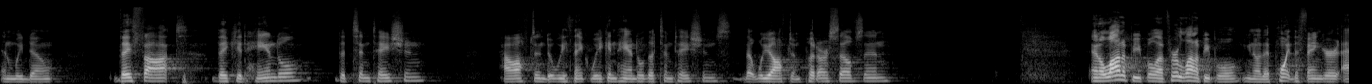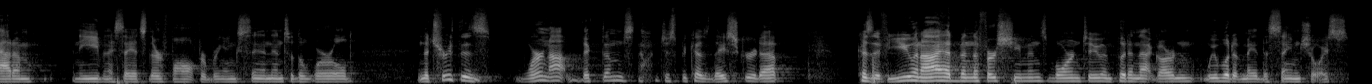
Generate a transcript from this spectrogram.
and we don't. They thought they could handle the temptation. How often do we think we can handle the temptations that we often put ourselves in? And a lot of people, I've heard a lot of people, you know, they point the finger at Adam and Eve and they say it's their fault for bringing sin into the world. And the truth is, we're not victims just because they screwed up. Because if you and I had been the first humans born to and put in that garden, we would have made the same choice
